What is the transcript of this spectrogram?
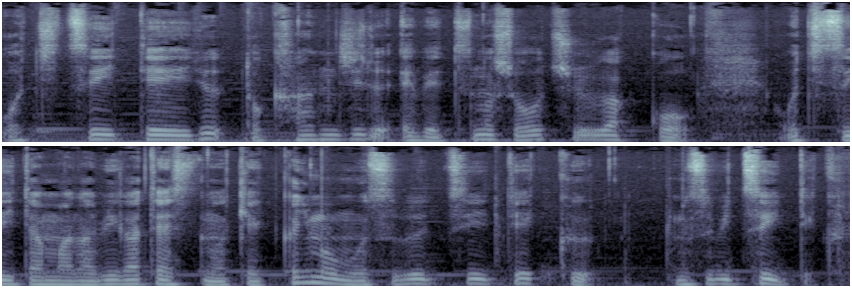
落ち着いていると感じる江別の小中学校。落ち着いた学びがテストの結果にも結びついていく結びついていく。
